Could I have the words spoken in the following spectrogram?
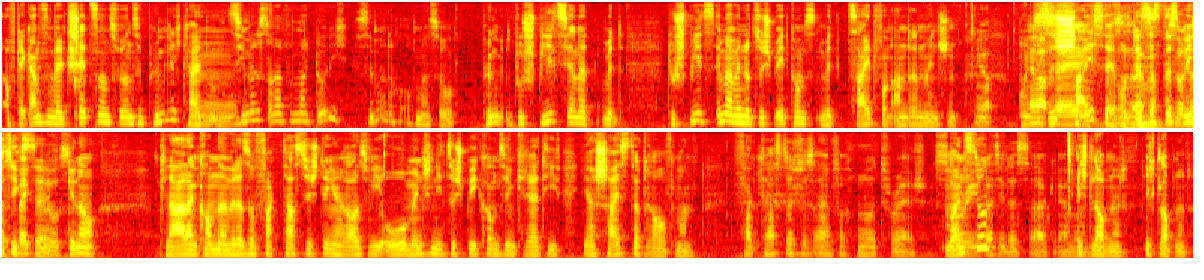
auf der ganzen Welt schätzen uns für unsere Pünktlichkeit. Mhm. Ziehen wir das doch einfach mal durch. Sind wir doch auch mal so. Pünkt, du spielst ja nicht mit. Du spielst immer, wenn du zu spät kommst, mit Zeit von anderen Menschen. Ja. Und Ja. das ist scheiße. Das und ist das einfach ist das so Wichtigste. respektlos. Genau. Klar, dann kommen dann wieder so faktastische Dinge heraus wie, oh, Menschen, die zu spät kommen, sind kreativ. Ja, scheiß da drauf, Mann. Faktastisch ist einfach nur Trash. Sorry, Meinst du? dass ich das sage. Ja. Ich glaube nicht. Ich glaube nicht.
